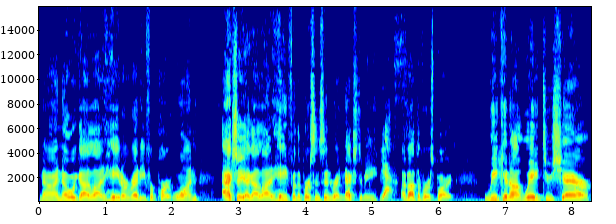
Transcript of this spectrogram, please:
Now I know we got a lot of hate already for part one. Actually, I got a lot of hate from the person sitting right next to me Yes. about the first part. We cannot wait to share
